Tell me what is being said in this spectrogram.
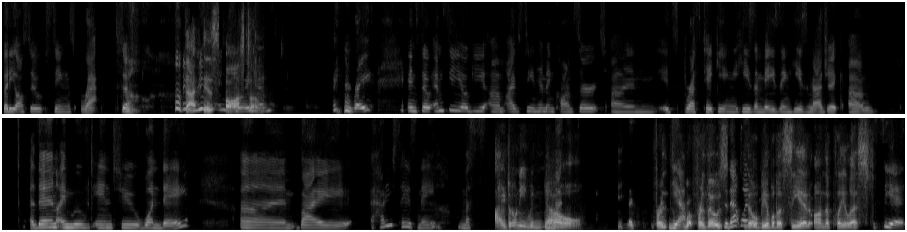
but he also sings rap. So That really is awesome. right? And so MC Yogi, um, I've seen him in concert. Um, it's breathtaking. He's amazing. He's magic. Um, then I moved into One Day um, by how do you say his name? Must I don't even know. Must, for yeah. for those so that one, they'll be able to see it on the playlist. See it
